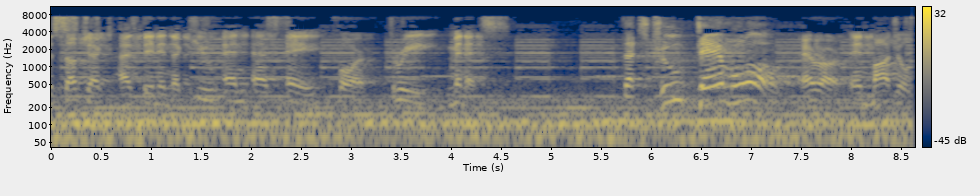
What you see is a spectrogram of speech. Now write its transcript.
The subject has been in the QNSA for three minutes. That's too damn long. Error in modules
